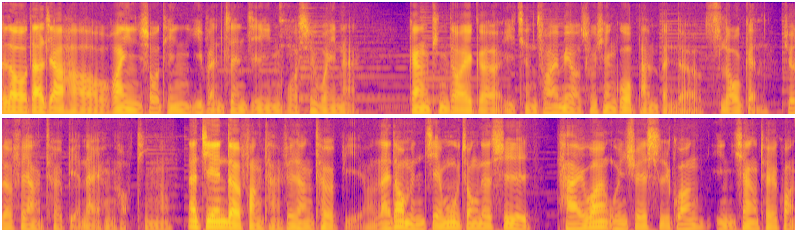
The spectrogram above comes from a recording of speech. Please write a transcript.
Hello，大家好，欢迎收听一本正经，我是威南。刚听到一个以前从来没有出现过版本的 slogan，觉得非常特别，那也很好听哦。那今天的访谈非常特别，来到我们节目中的是台湾文学时光影像推广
